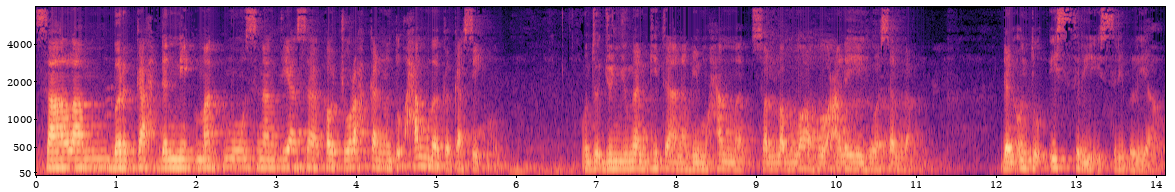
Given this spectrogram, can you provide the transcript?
salam, berkah dan nikmatmu senantiasa kau curahkan untuk hamba kekasihmu. Untuk junjungan kita Nabi Muhammad sallallahu alaihi wasallam dan untuk istri-istri beliau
